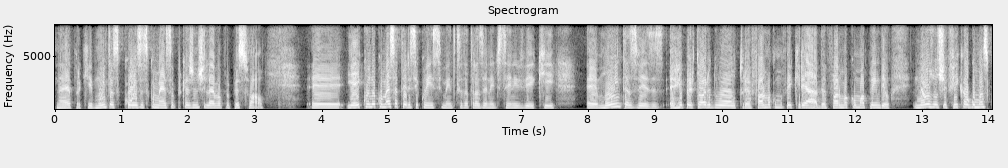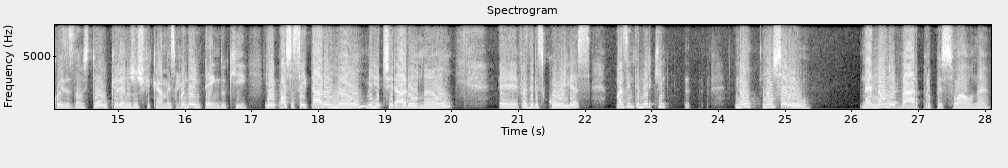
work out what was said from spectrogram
Né? Porque muitas coisas começam porque a gente leva para o pessoal. É, e aí, quando eu começo a ter esse conhecimento que você está trazendo aí de CNV, que é, muitas vezes é repertório do outro, é a forma como foi criada, é a forma como aprendeu. Não justifica algumas coisas, não estou querendo justificar, mas Sim. quando eu entendo que eu posso aceitar ou não, me retirar ou não, é, fazer escolhas, mas entender que não, não sou eu, né? Não é. levar para o pessoal, né?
